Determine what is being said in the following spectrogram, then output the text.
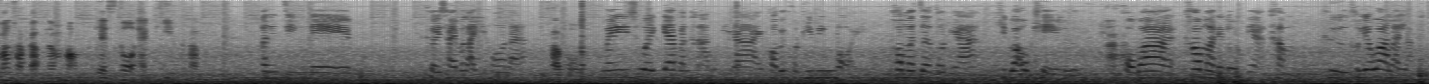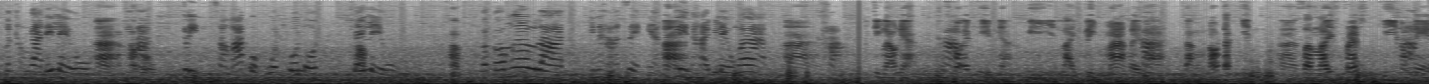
บ้างครับกับน้ำหอม Tesco Active ครับเอาจริงๆเนเคยใช้มาหลายยี่ห้อแล้ว ครับผม ไม่ช่วยแก้ปัญหาตรงนี้ได้ เพราะเป็นคนที่วิ่งบ่อย พอมาเจอตัวเนี้ยคิดว่าโอเคเลยอ่าเพราะว่าเข้ามาในรถเนี่ยทำคือเขาเรียกว่าอะไรล่ะ มันทำงานได้เร็วอ่าครับนะผคะมกลิ่นสามารถอบอวนทั่วรถครัได้บเร็ว ครับ แล้วก็เมื่อเวลากินอาหารเสร็จเนี่ยอ่ากลิ่นหายไปเร็วมากอ่าค่ะ จริงๆแล้วเนี่ย ค่ะ Tesco Active เนี่ยมีหลายกลิ่นมากเลยนะค่ะอย่างนอกจากกลิ่นอ่า Sunlight Fresh ที่น้องค่ะเนย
